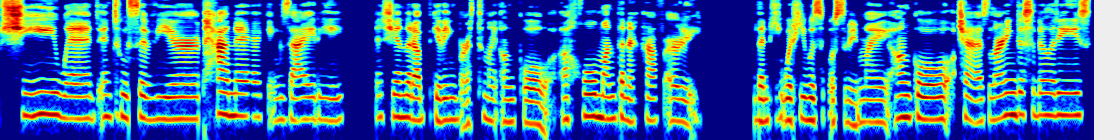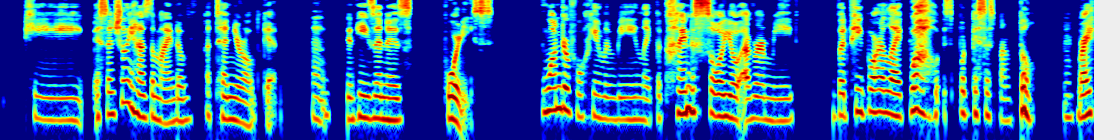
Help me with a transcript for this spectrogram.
She went into severe panic, anxiety, and she ended up giving birth to my uncle a whole month and a half early than he, what he was supposed to be. My uncle has learning disabilities. He essentially has the mind of a 10 year old kid. Mm. And he's in his 40s. Wonderful human being, like the kindest soul you'll ever meet. But people are like, wow, it's porque se espantó, Mhm. right?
